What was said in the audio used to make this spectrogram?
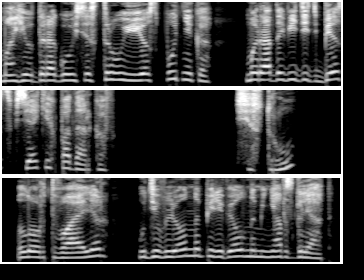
Мою дорогую сестру и ее спутника мы рады видеть без всяких подарков. Сестру? Лорд Вайлер удивленно перевел на меня взгляд.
